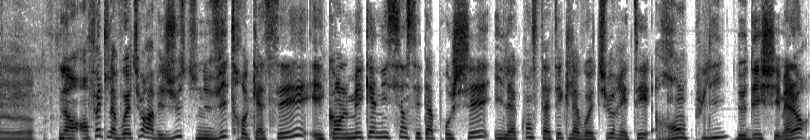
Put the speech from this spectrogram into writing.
Euh, Non, en fait, la voiture avait juste une vitre cassée et quand le mécanicien s'est approché, il a constaté que la voiture était remplie de déchets. Mais alors,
